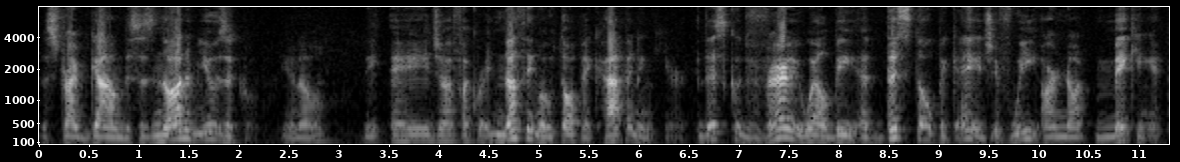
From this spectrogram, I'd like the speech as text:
the striped gown. This is not a musical, you know the age of Aquarius. Nothing utopic happening here. This could very well be a dystopic age if we are not making it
